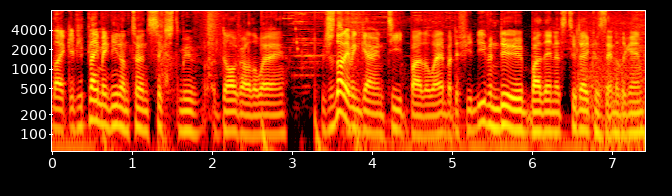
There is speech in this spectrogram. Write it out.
Like, if you play Magneto on turn 6 to move a dog out of the way, which is not even guaranteed, by the way, but if you even do, by then it's too late because it's the end of the game.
